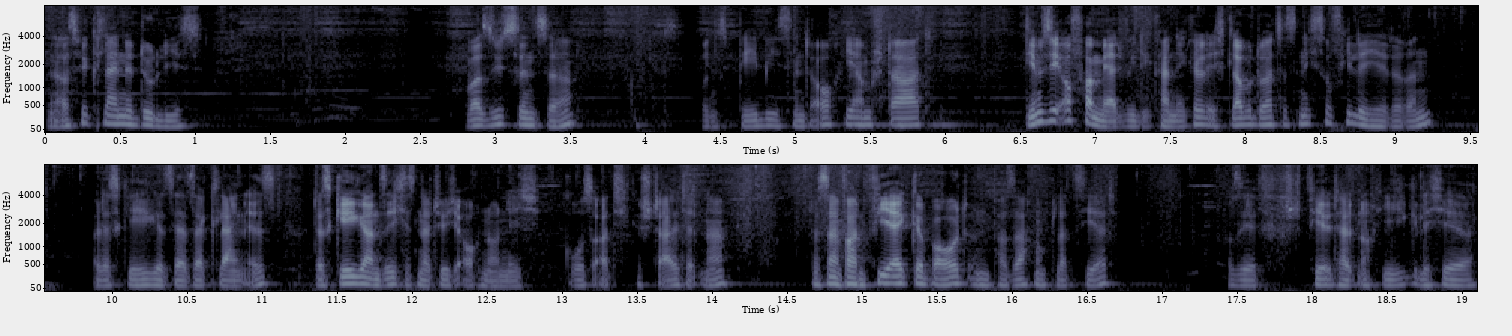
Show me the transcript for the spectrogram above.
Sehen aus wie kleine Dullis. Aber süß sind sie. Übrigens, Babys sind auch hier am Start. Die haben sich auch vermehrt wie die Kanickel. Ich glaube, du hattest nicht so viele hier drin. Weil das Gehege sehr, sehr klein ist. Das Gehege an sich ist natürlich auch noch nicht großartig gestaltet, ne? Du hast einfach ein Viereck gebaut und ein paar Sachen platziert. Also hier fehlt halt noch jegliche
